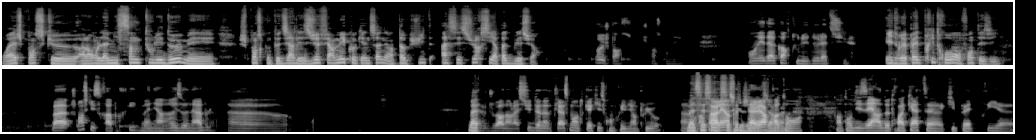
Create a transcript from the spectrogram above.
ouais, je pense que alors on l'a mis 5 tous les deux, mais je pense qu'on peut dire les yeux fermés qu'Hawkinson est un top 8 assez sûr s'il n'y a pas de blessure. Oui, je pense. Je pense qu'on est on est d'accord tous les deux là-dessus. Et il devrait pas être pris trop haut en fantasy bah, je pense qu'il sera pris de manière raisonnable. Euh... Bah, joueurs dans la suite de notre classement, en tout cas, qui seront pris bien plus haut. Euh, bah, c'est ça. un peu tout à l'heure quand, on, quand on disait 1, 2, 3, 4 qui peut être pris euh,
